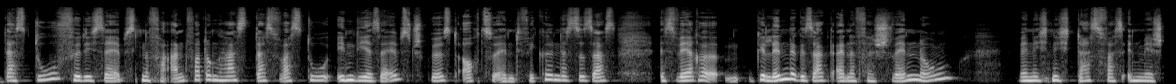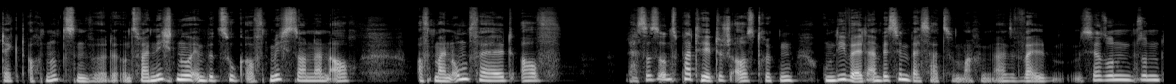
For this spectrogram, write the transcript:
dass du für dich selbst eine Verantwortung hast, das, was du in dir selbst spürst, auch zu entwickeln, dass du sagst, es wäre gelinde gesagt eine Verschwendung, wenn ich nicht das, was in mir steckt, auch nutzen würde. Und zwar nicht nur in Bezug auf mich, sondern auch auf mein Umfeld, auf, lass es uns pathetisch ausdrücken, um die Welt ein bisschen besser zu machen. Also, weil es ja so, ein, so, ein,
